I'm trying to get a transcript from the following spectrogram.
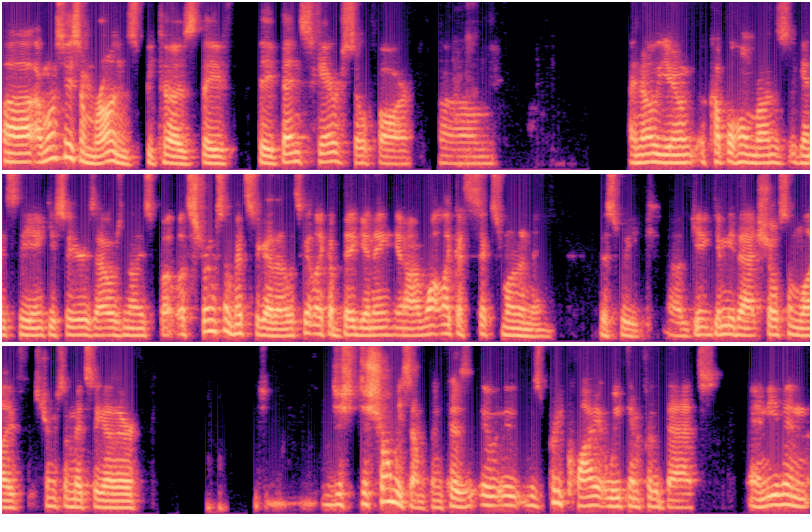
Uh, I want to see some runs because they've they've been scarce so far. Um, I know you know a couple home runs against the Yankee series that was nice, but let's string some hits together. Let's get like a big inning. You know, I want like a six run inning this week. Uh, give, give me that. Show some life. String some hits together. Just just show me something because it, it was pretty quiet weekend for the bats. And even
